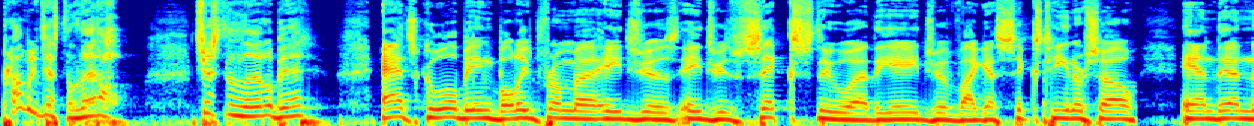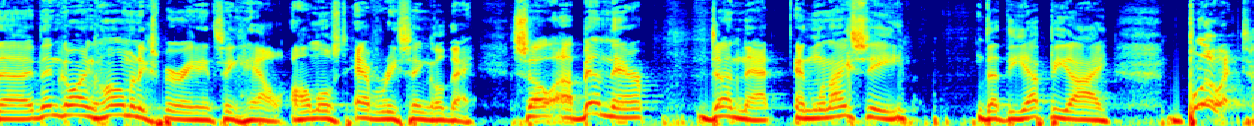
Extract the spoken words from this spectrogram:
probably just a little just a little bit at school, being bullied from uh, ages ages six to uh, the age of I guess sixteen or so, and then uh, then going home and experiencing hell almost every single day. So I've been there, done that, and when I see that the FBI blew it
